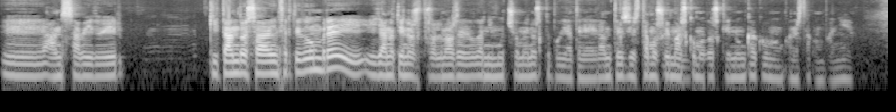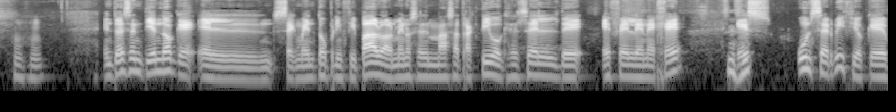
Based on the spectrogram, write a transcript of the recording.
eh, han sabido ir quitando esa incertidumbre y, ya no tiene los problemas de duda ni mucho menos que podía tener antes y estamos hoy más cómodos que nunca con, esta compañía. Entonces entiendo que el segmento principal, o al menos el más atractivo, que es el de FLNG, es un servicio que,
